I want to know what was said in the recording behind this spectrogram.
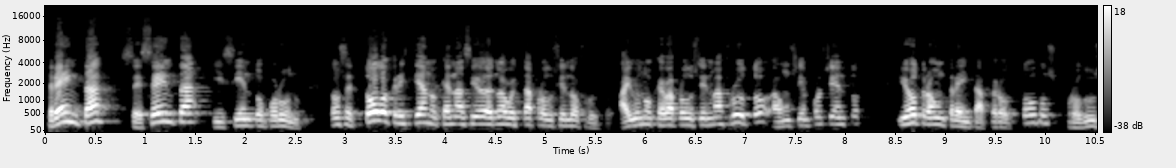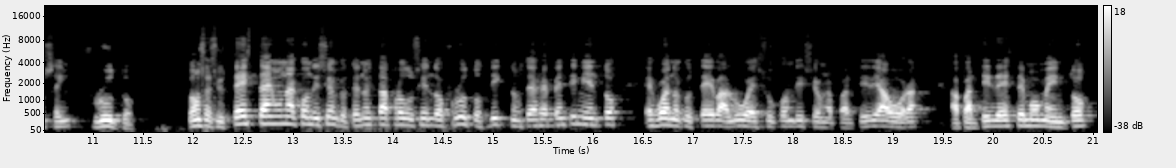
30, 60 y 100 por uno. Entonces, todo cristiano que ha nacido de nuevo está produciendo fruto. Hay uno que va a producir más fruto, a un 100%, y otro a un 30%, pero todos producen fruto. Entonces, si usted está en una condición que usted no está produciendo frutos dignos de arrepentimiento, es bueno que usted evalúe su condición a partir de ahora, a partir de este momento,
